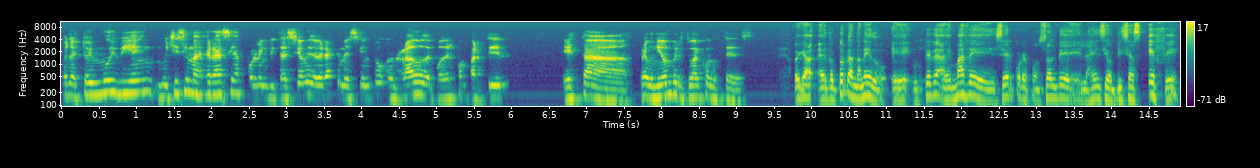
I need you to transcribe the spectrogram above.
Bueno, estoy muy bien. Muchísimas gracias por la invitación y de veras que me siento honrado de poder compartir esta reunión virtual con ustedes. Oiga, eh, doctor Candanedo, eh, usted además de ser corresponsal de la agencia de noticias F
